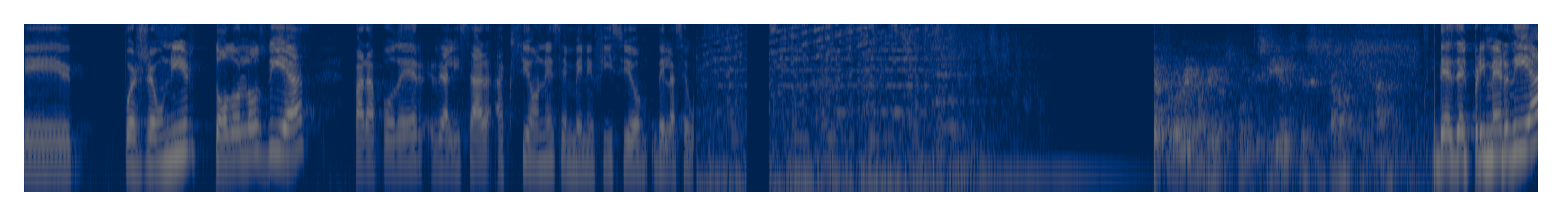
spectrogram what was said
eh, pues reunir todos los días para poder realizar acciones en beneficio de la seguridad. ¿El problema de los policías que se estaban quejando? Desde el primer día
